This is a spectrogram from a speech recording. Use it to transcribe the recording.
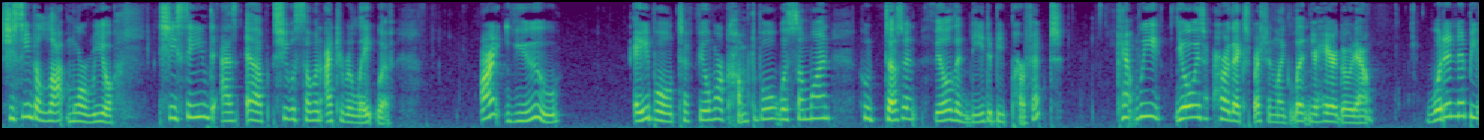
She seemed a lot more real. She seemed as if she was someone I could relate with. Aren't you able to feel more comfortable with someone who doesn't feel the need to be perfect? Can't we? You always heard the expression like letting your hair go down. Wouldn't it be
